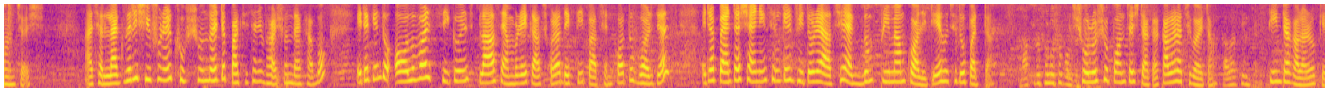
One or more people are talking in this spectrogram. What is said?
পঞ্চাশ। আচ্ছা লাক্সারি শিফনের খুব সুন্দর একটা পাকিস্তানি ভার্সন দেখাবো। এটা কিন্তু all over sequence plus embroidery কাজ করা দেখতেই পাচ্ছেন। কত গর্জাস এটা প্যান্টার শাইনিং সিল্কের ভিতরে আছে একদম প্রিমিয়াম কোয়ালিটি এ হচ্ছে দোপাট্টা। ষোলোশো পঞ্চাশ টাকা। কালার আছে কয়টা? তিনটা। কালার ওকে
